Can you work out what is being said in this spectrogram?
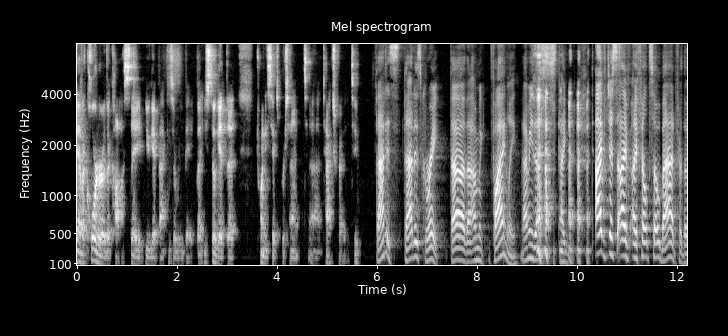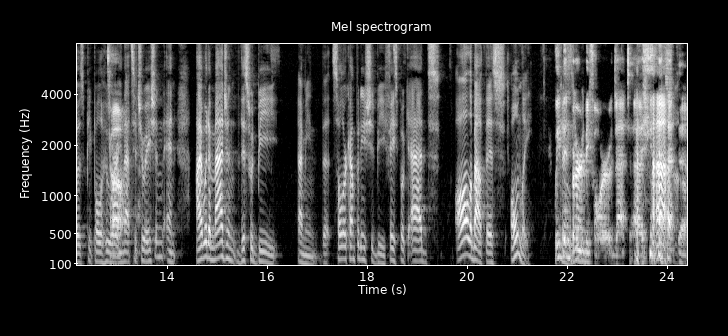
at a quarter of the cost they you get back as a rebate, but you still get the 26% uh, tax credit too. That is that is great. That, that I mean, finally. I mean, that's I, I've just I've I felt so bad for those people who are oh. in that situation, and I would imagine this would be. I mean, the solar companies should be Facebook ads all about this only. We've been burned before that, uh, that uh,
